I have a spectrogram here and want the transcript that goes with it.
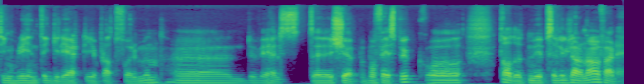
Ting blir integrert i plattformen. Du vil helst kjøpe på Facebook og ta det ut med Vipps eller Klarna og ferdig.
